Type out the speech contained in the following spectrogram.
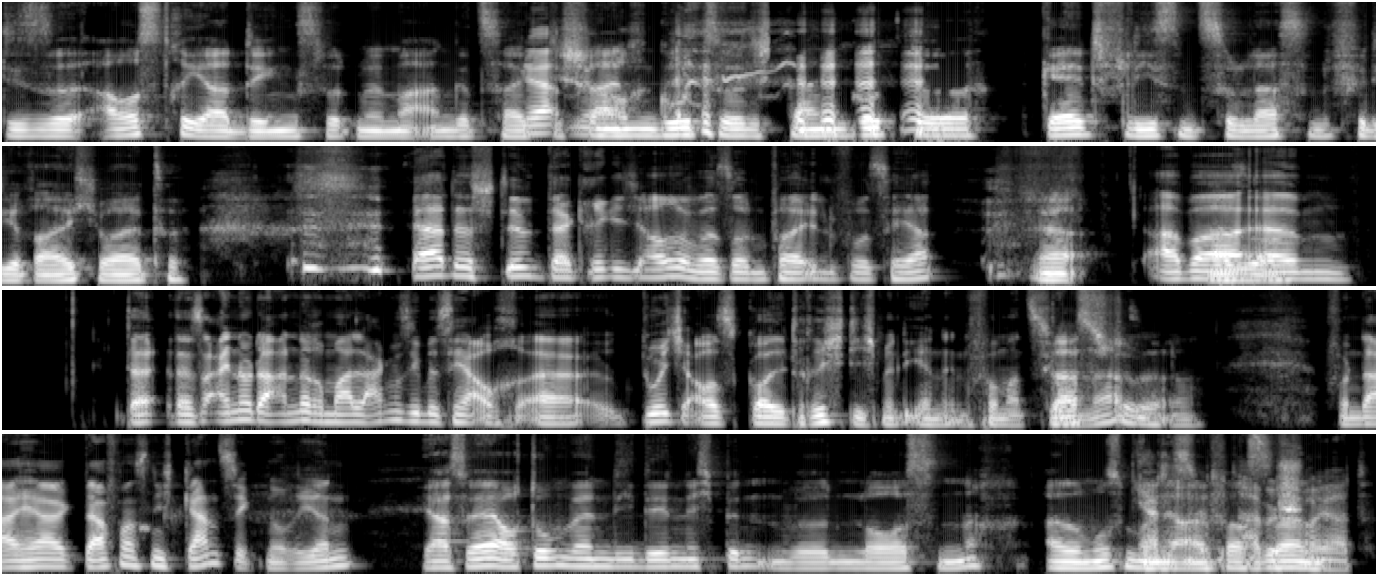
diese Austria-Dings wird mir mal angezeigt. Ja, die scheinen gute, die scheinen gute Geld fließen zu lassen für die Reichweite. Ja, das stimmt. Da kriege ich auch immer so ein paar Infos her. Ja, Aber Also- ähm, da, das ein oder andere Mal lagen sie bisher auch äh, durchaus goldrichtig mit ihren Informationen. Das ne? stimmt. Also, von daher darf man es nicht ganz ignorieren. Ja, es wäre ja auch dumm, wenn die den nicht binden würden, Lawson. Ne? Also muss man ja, das wär einfach total sagen. bescheuert.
